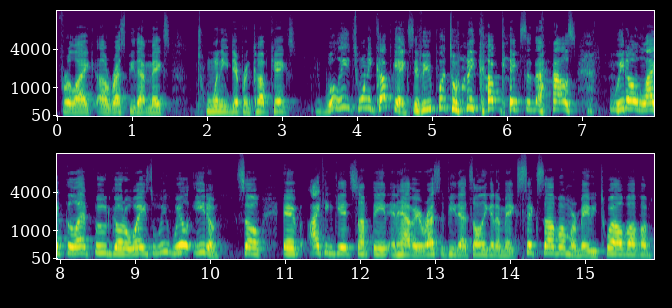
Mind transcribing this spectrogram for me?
for like a recipe that makes 20 different cupcakes, we'll eat 20 cupcakes. If you put 20 cupcakes in the house, we don't like to let food go to waste. We will eat them. So if I can get something and have a recipe that's only gonna make six of them or maybe 12 of them,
